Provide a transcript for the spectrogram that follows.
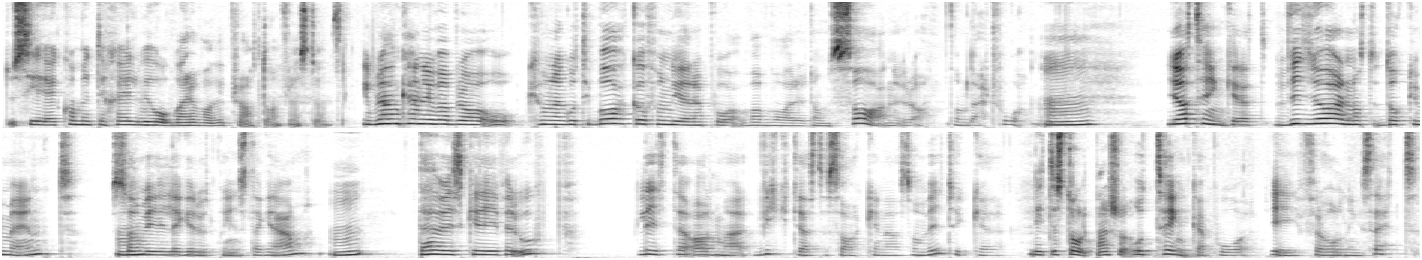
Du ser, jag kommer inte själv ihåg vad det var vi pratade om för en stund sedan. Ibland kan det vara bra att kunna gå tillbaka och fundera på vad var det de sa nu då, de där två. Mm. Jag tänker att vi gör något dokument som Mm. vi lägger ut på Instagram. Mm. Där vi skriver upp lite av de här viktigaste sakerna som vi tycker Lite stolpar så. och tänka på i förhållningssätt.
